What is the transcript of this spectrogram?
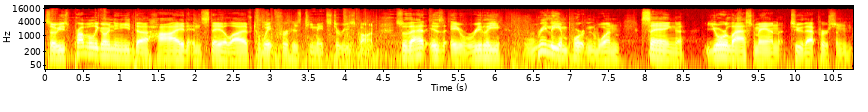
So he's probably going to need to hide and stay alive to wait for his teammates to respawn. So that is a really, really important one. Saying your last man to that person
